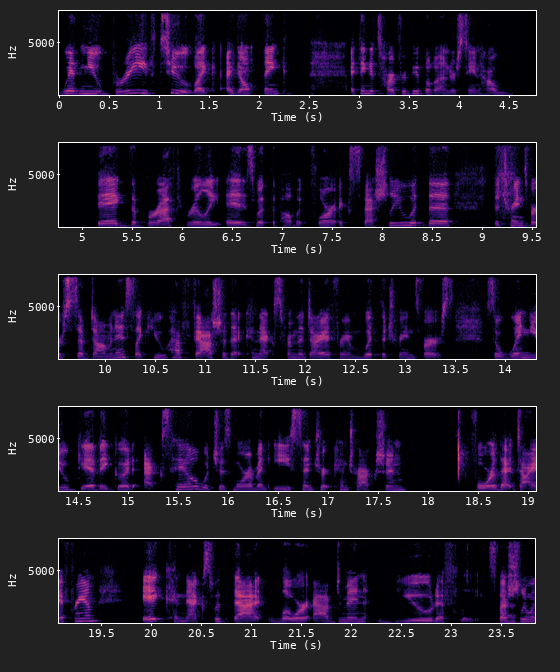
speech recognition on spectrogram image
when you breathe too, like I don't think, I think it's hard for people to understand how big the breath really is with the pelvic floor, especially with the the transverse abdominis, like you have fascia that connects from the diaphragm with the transverse. So when you give a good exhale, which is more of an eccentric contraction for that diaphragm, it connects with that lower abdomen beautifully, especially mm-hmm.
